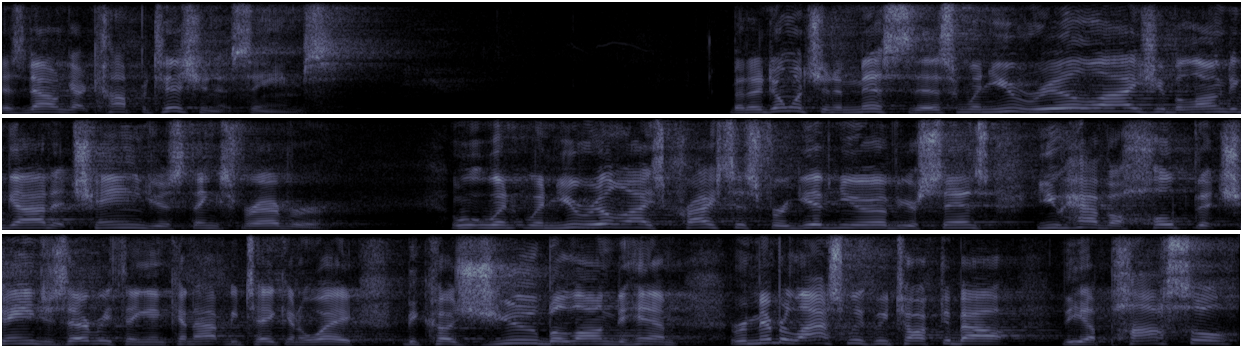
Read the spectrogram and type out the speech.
has now got competition, it seems. But I don't want you to miss this. When you realize you belong to God, it changes things forever. When, when you realize Christ has forgiven you of your sins, you have a hope that changes everything and cannot be taken away because you belong to Him. Remember last week we talked about the Apostle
